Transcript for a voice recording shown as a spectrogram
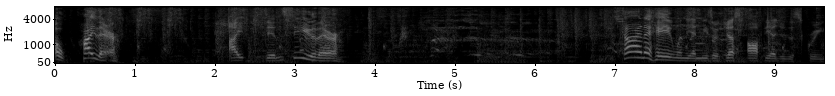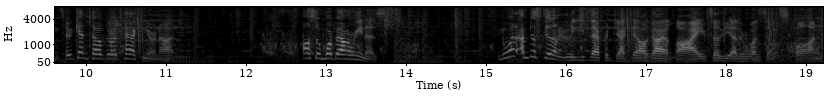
Oh, hi there. I didn't see you there. Kinda hate when the enemies are just off the edge of the screen, so you can't tell if they're attacking or not. Also, more ballerinas. Know what? I'm just gonna leave that projectile guy alive so the other ones don't spawn.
